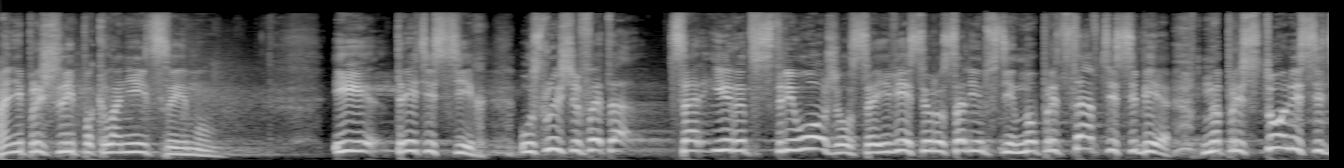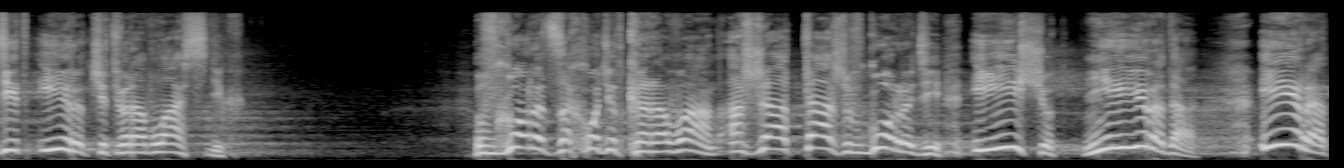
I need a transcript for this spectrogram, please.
Они пришли поклониться Ему. И третий стих. Услышав это, царь Ирод встревожился, и весь Иерусалим с ним. Но представьте себе, на престоле сидит Ирод, четверовластник. В город заходит караван, ажиотаж в городе, и ищут не Ирода. Ирод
